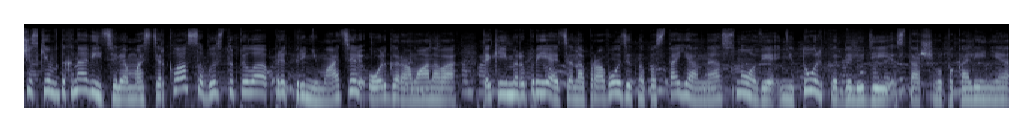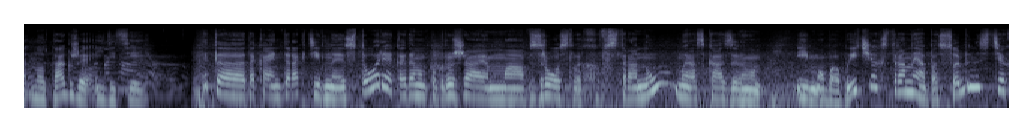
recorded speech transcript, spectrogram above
Творческим вдохновителем мастер-класса выступила предприниматель Ольга Романова. Такие мероприятия она проводит на постоянной основе не только для людей старшего поколения, но также и детей. Это такая интерактивная история, когда мы погружаем а, взрослых в страну, мы рассказываем им об обычаях страны, об особенностях,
